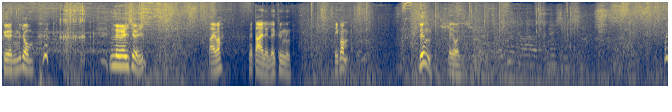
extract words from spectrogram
เกินคุณผู้ชม เลยเฉย ตายปะไม่ตายเลยเลือดครึ่งหนึ่งตีป้อม ดึง ไม่โดนโอ้ย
